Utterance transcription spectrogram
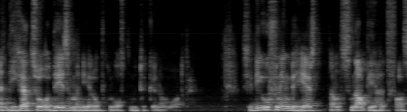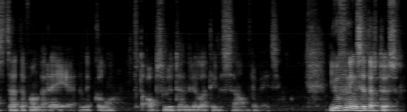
En die gaat zo op deze manier opgelost moeten kunnen worden. Als je die oefening beheerst, dan snap je het vastzetten van de rijen en de kolommen. Of de absolute en relatieve celverwijzing. Die oefening zit ertussen.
